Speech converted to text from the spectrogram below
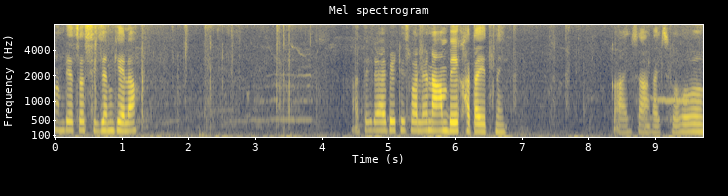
आंब्याचा सीझन गेला. आता डायबेटीसवाल्यांना आंबे खाता येत नाही. काय सांगायचं?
